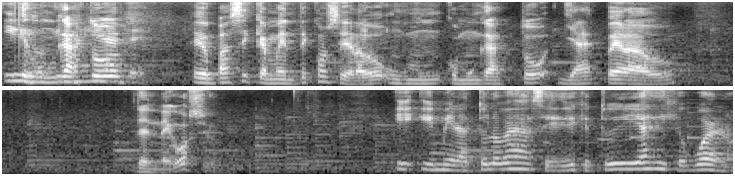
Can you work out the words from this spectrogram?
y- es un gasto, es básicamente considerado un- como un gasto ya esperado del negocio. Y, y mira, tú lo ves así, dije, tú dirías, dije, bueno,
